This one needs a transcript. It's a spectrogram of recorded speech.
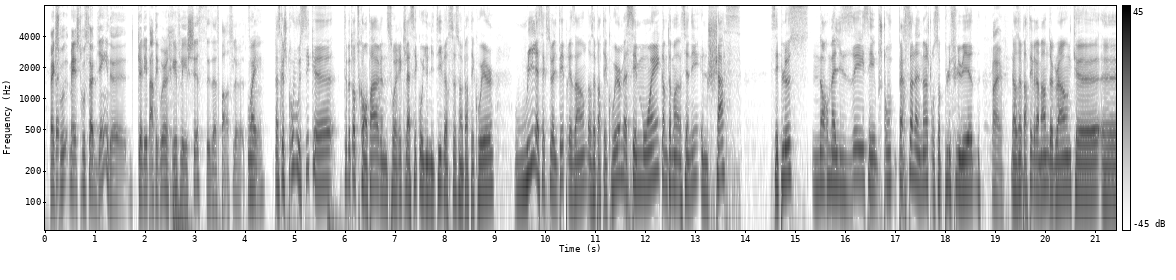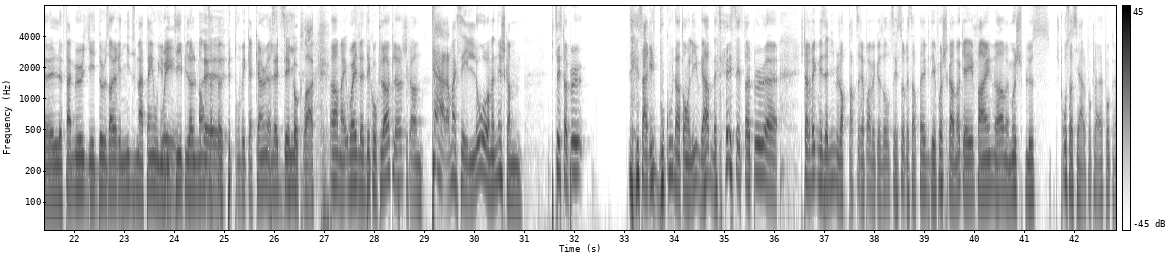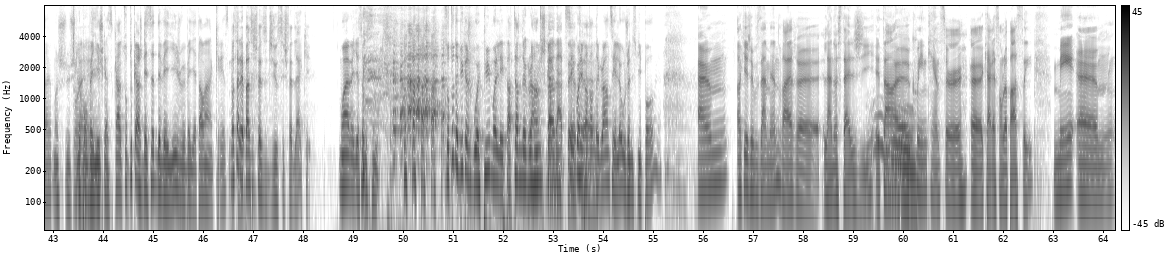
Oui. Fait que je trouve, mais je trouve ça bien de, que les party queer réfléchissent ces espaces-là. Ouais. Parce que je trouve aussi que, tu sais, tu compares une soirée classique au Unity versus un party queer. Oui, la sexualité est présente dans un party queer, mais c'est moins, comme tu as mentionné, une chasse. C'est plus normalisé. C'est, je trouve, personnellement, je trouve ça plus fluide Ouais. dans un party vraiment underground que euh, le fameux, il est 2h30 du matin au Oui, Unity, puis là, le monde, ça peut plus de trouver quelqu'un. Le deco clock. Ah, mais ouais, le déco clock, là, je suis comme, tabarnak, c'est lourd. À je suis comme. Puis tu sais, c'est un peu. ça arrive beaucoup dans ton livre, Gab, mais tu sais, c'est un peu. euh, Je suis arrivé avec mes amis, mais je repartirais pas avec eux autres, c'est sûr et certain. Puis des fois, je suis comme, ok, fine, ah, mais moi, je suis plus. Je suis trop social, faut clair, faut clair. Moi, je suis- là pour veiller jusqu'à. quand- Surtout quand je décide de veiller, je veux veiller tard en crise. Moi, ça dépend si je fais du G ou si je fais de la K. Ouais, mais il y a ça aussi. Surtout depuis que je bois plus, moi, les parties underground, je suis comme. C'est quoi les là. parties underground? C'est là où je ne suis pas. là. Euh, ok, je vous amène vers euh, la nostalgie, étant euh. Queen Cancer, euh, caressons le passé. Mais euh,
